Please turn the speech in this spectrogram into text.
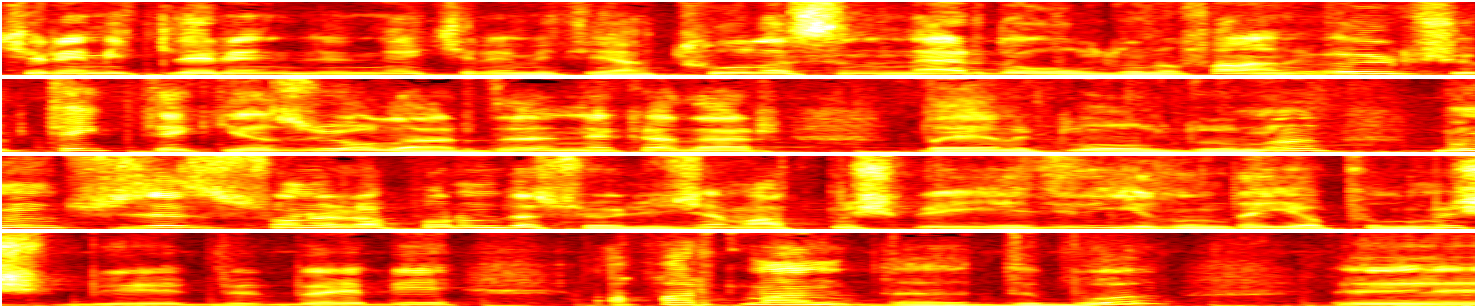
kiremitlerin ne kiremiti ya, tuğlasının nerede olduğunu falan ölçüp tek tek yazıyorlardı. Ne kadar dayanıklı olduğunu. Bunun size sonra raporunu da söyleyeceğim. 67 yılında yapılmış bir, bir- böyle bir apartmandı bu. Ee,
